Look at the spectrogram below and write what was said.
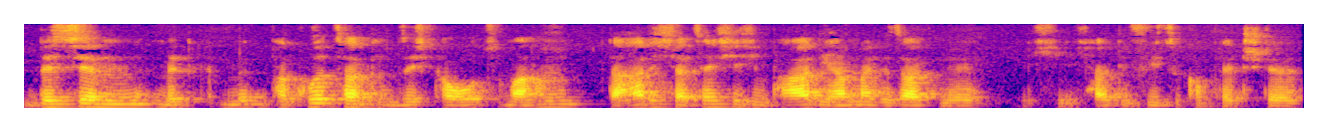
ein bisschen mit, mit ein paar Kurzhanteln sich K.O. zu machen. Da hatte ich tatsächlich ein paar, die haben dann gesagt, nee, ich, ich halte die Füße komplett still.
